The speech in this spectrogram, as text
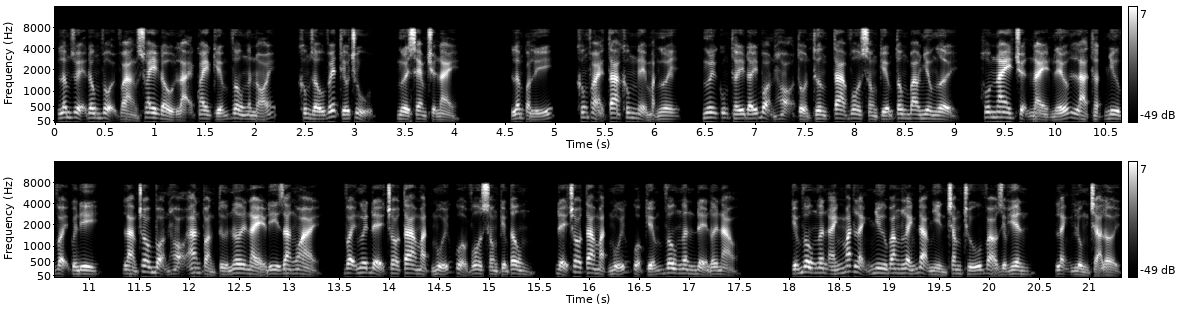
lâm duệ đông vội vàng xoay đầu lại quay kiếm vô ngân nói, không giấu vết thiếu chủ, người xem chuyện này. Lâm quản lý, không phải ta không nể mặt ngươi ngươi cũng thấy đấy bọn họ tổn thương ta vô song kiếm tông bao nhiêu người, hôm nay chuyện này nếu là thật như vậy quên đi, làm cho bọn họ an toàn từ nơi này đi ra ngoài vậy ngươi để cho ta mặt mũi của vô song kiếm tông, để cho ta mặt mũi của kiếm vô ngân để nơi nào? Kiếm vô ngân ánh mắt lạnh như băng lãnh đạm nhìn chăm chú vào diệp hiên, lạnh lùng trả lời.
